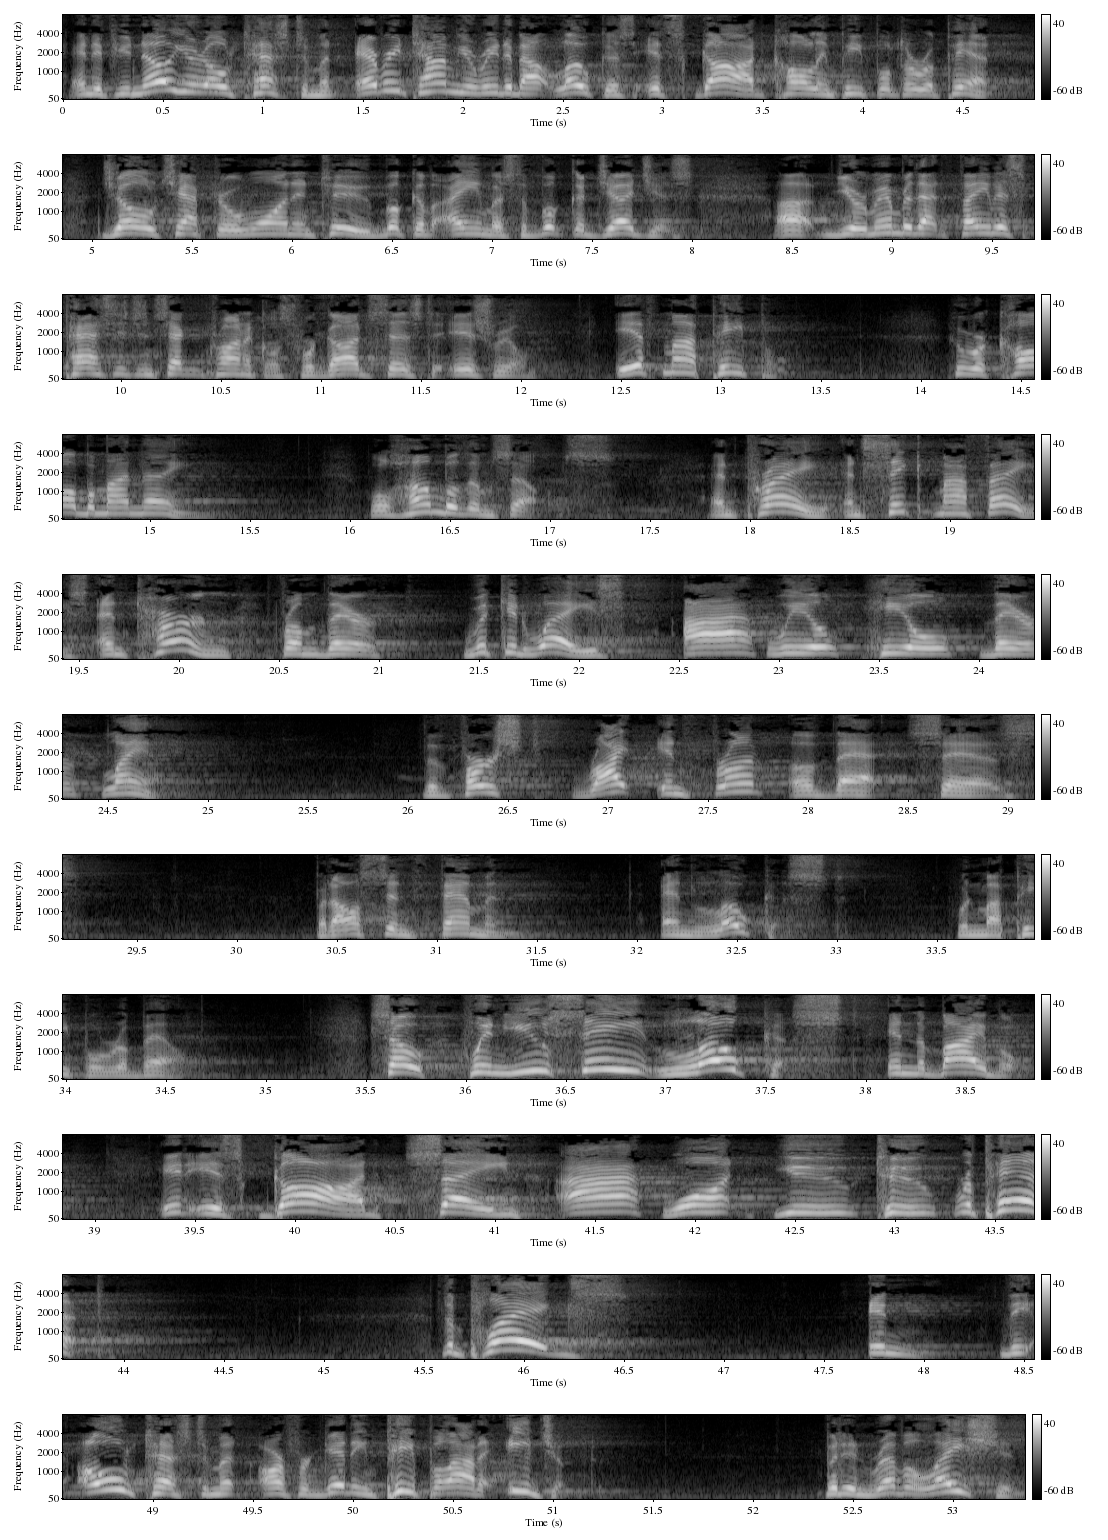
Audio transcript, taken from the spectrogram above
And if you know your Old Testament, every time you read about locusts, it's God calling people to repent. Joel chapter 1 and 2, book of Amos, the book of Judges. Uh, you remember that famous passage in Second Chronicles where God says to Israel, If my people who are called by my name will humble themselves and pray and seek my face and turn from their wicked ways, I will heal their land. The first right in front of that says, But I'll send famine and locust when my people rebel. So when you see locust in the Bible, it is God saying, I want you to repent. The plagues in the Old Testament are for getting people out of Egypt. But in Revelation,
